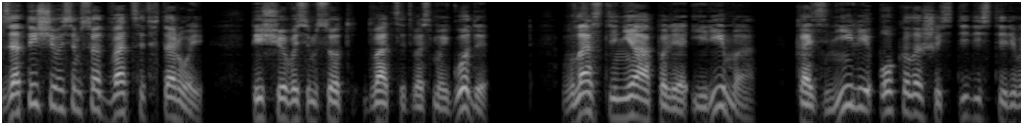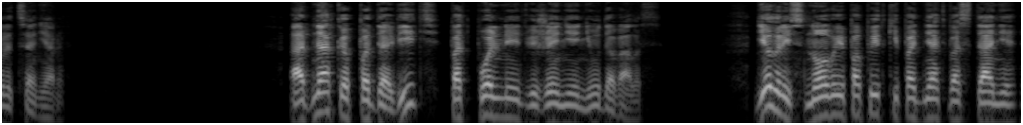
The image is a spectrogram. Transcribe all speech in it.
За 1822-1828 годы власти Неаполя и Рима казнили около 60 революционеров. Однако подавить подпольные движения не удавалось. Делались новые попытки поднять восстание,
